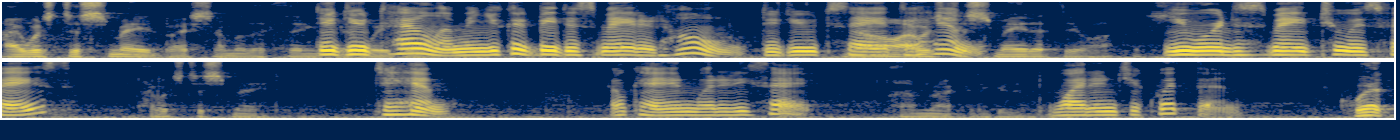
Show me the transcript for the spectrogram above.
I was dismayed by some of the things. Did that you we tell did. him? And you could be dismayed at home. Did you say no, it to him? No, I was him? dismayed at the office. You were dismayed to his face? I was dismayed. To him. Okay, and what did he say? I'm not going to get into that. Why didn't you quit then? Quit.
